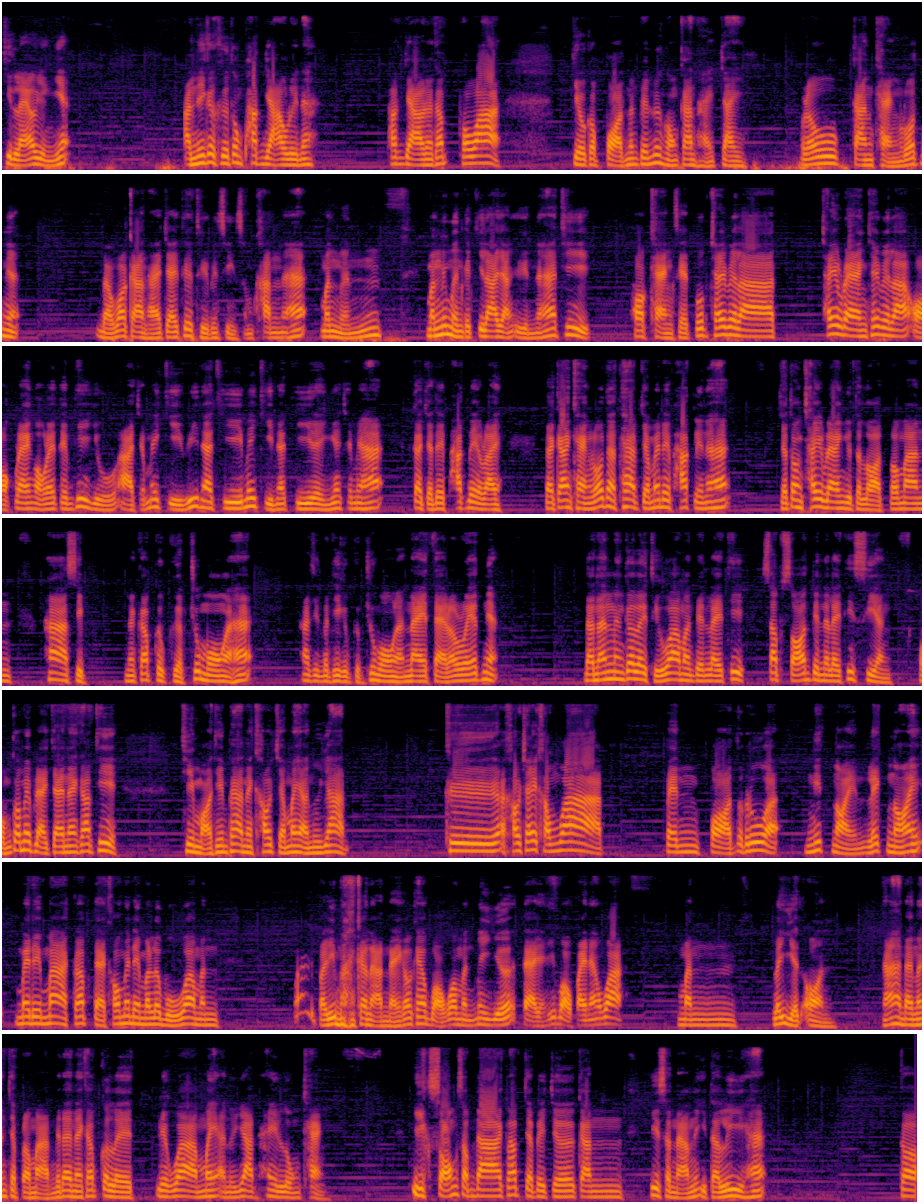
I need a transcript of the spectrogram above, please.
ที่แล้วอย่างเงี้ย อันนี้ก็คือต้องพักยาวเลยนะ พักยาวนะครับ เพราะว่าเกี่ยวกับปอดมันเป็นเรื่องของการหายใจ แล้วการแข่งรถเนี่ยแบบว่าการหายใจที่ถือเป็นสิ่งสำคัญนะฮะ มันเหมือนมันไม่เหมือนกับกีฬาอย่างอื่นนะฮะที่พอแข่งเสร็จปุ๊บใช้เวลาใช้แรงใช้เวลาออกแรงออกอะไรเต็มที่อยู่ อาจจะไม่กี่วินาทีไม่กี่นาทีอะไรอย่างเงี้ยใช่ไหมฮะก็จะได้พักได้อะไร แต่การแข่งรถเนี่ยแทบจะไม่ได้พักเลยนะฮะ จะต้องใช้แรงอยู่ตลอดประมาณ 50นะครับเกือบเกือบชั่วโมงอะฮะ50นาทีเกือบเกือบชั่วโมงนะในแต่ละเรสเนี่ย ดังนั้นมันก็เลยถือว่ามันเป็นอะไรที่ซับซ้อนเป็นอะไรที่เสี่ยง ผมก็ไม่แปลกใจนะครับที่ที่หมอทีมแพทย์เนี่ยเขาจะไม่อนุญาต คือเขาใช้คำว่าเป็นปอดรั่วนิดหน่อยเล็กน้อยไม่ได้มากครับ แต่เขาไม่ได้มาระบุว่ามันปริมาณขนาดไหนเขาแค่บอกว่ามันไม่เยอะแต่อย่างที่บอกไปนะว่ามัน ละเอียดอ่อนนะดังนั้นจะประมาทไม่ได้นะครับ ก็เลยเรียกว่าไม่อนุญาตให้ลงแข่ง อีก 2 สัปดาห์ครับจะไปเจอกันที่สนามในอิตาลีฮะก็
